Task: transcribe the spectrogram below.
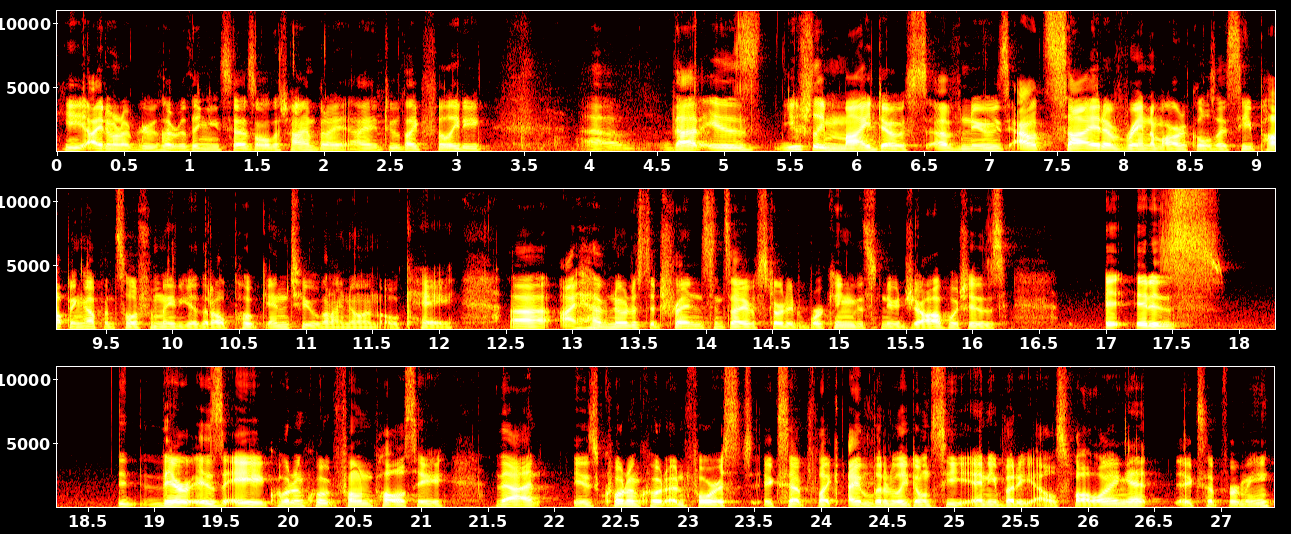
He I don't agree with everything he says all the time, but I, I do like Philly D. Um, that is usually my dose of news outside of random articles I see popping up on social media that I'll poke into when I know I'm okay. Uh, I have noticed a trend since I have started working this new job, which is it, it is there is a quote unquote phone policy that is quote unquote enforced, except like I literally don't see anybody else following it except for me.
